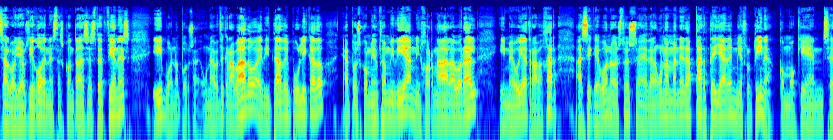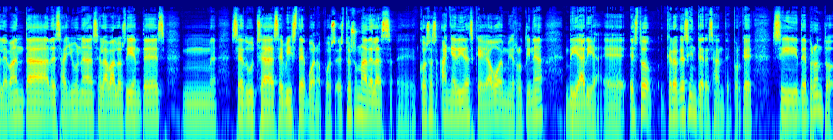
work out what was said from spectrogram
salvo ya os digo en estas contadas excepciones y bueno pues eh, una vez grabado editado y publicado ya pues comienzo mi día mi jornada laboral y me voy a trabajar. Así que bueno esto es eh, de alguna manera parte ya de mi rutina. Como quien se levanta desayuna se lava los dientes mm, se ducha se viste. Bueno pues esto es una de las eh, cosas añadidas que yo hago en mi rutina diaria. Esto creo que es interesante porque si de pronto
